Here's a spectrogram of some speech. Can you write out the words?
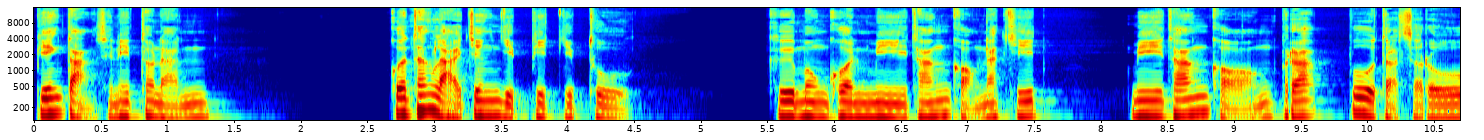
เพียงต่างชนิดเท่านั้น คนทั้งหลายจึงหยิบผิดหยิบถูก คือมงคลมีทั้งของนักคิด มีทั้งของพระผู้ตรัสรู้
